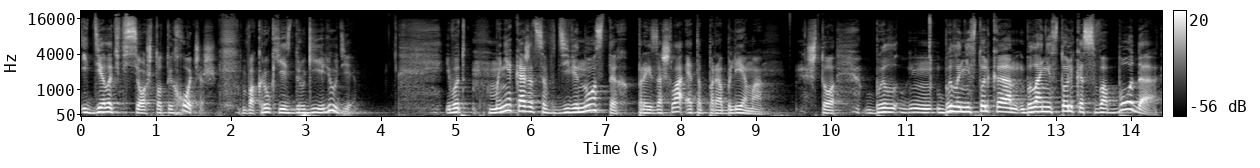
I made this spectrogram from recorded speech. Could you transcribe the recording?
и делать все, что ты хочешь. Вокруг есть другие люди. И вот мне кажется, в 90-х произошла эта проблема — что был, было не столько, была не столько свобода,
